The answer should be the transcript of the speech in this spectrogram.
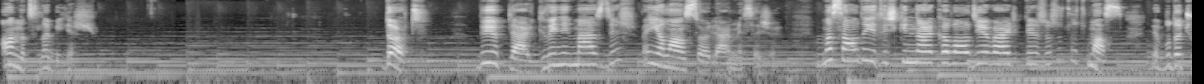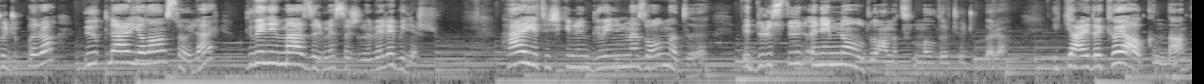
anlatılabilir. 4. Büyükler güvenilmezdir ve yalan söyler mesajı. Masalda yetişkinler kavalcıya verdikleri sözü tutmaz ve bu da çocuklara büyükler yalan söyler, güvenilmezdir mesajını verebilir. Her yetişkinin güvenilmez olmadığı ve dürüstlüğün önemli olduğu anlatılmalıdır çocuklara. Hikayede köy halkından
